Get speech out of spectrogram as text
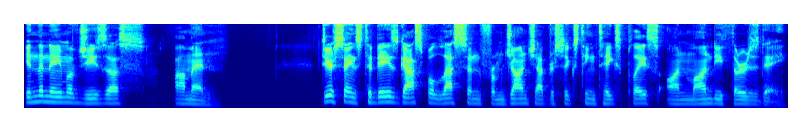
In the name of Jesus, Amen. Dear Saints, today's gospel lesson from John chapter 16 takes place on Maundy Thursday,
